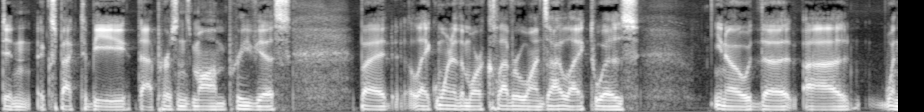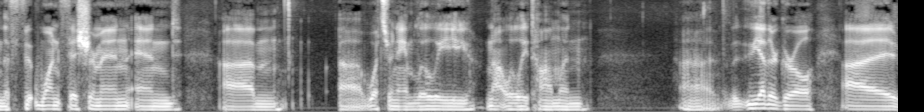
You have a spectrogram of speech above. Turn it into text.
didn't expect to be that person's mom previous. But like one of the more clever ones I liked was, you know, the uh, when the fi- one fisherman and um, uh, what's her name, Lily, not Lily Tomlin, uh, the other girl, uh,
